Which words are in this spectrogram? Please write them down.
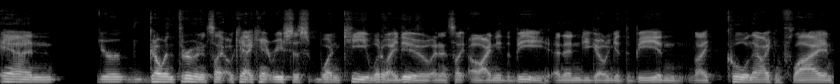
and you're going through and it's like okay i can't reach this one key what do i do? And it's like oh i need the bee. And then you go and get the bee and like cool now i can fly and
